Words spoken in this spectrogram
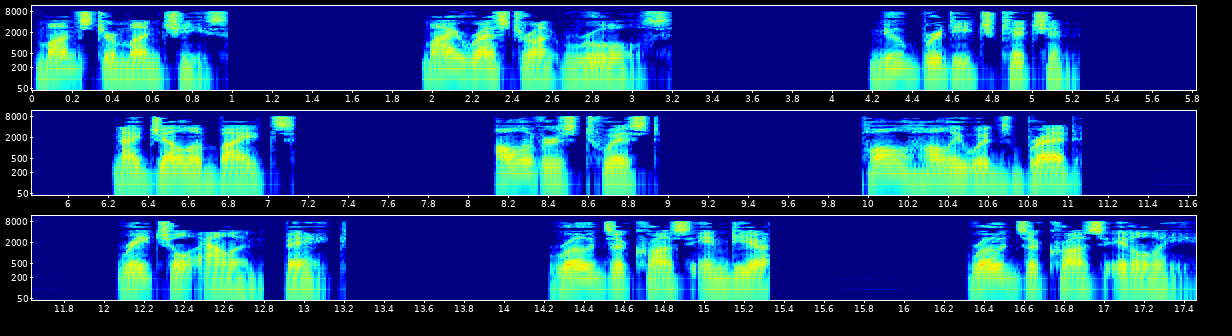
Monster Munchies. My Restaurant Rules. New British Kitchen. Nigella Bites. Oliver's Twist. Paul Hollywood's Bread. Rachel Allen, Bake Rhodes Across India. Rhodes Across Italy.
